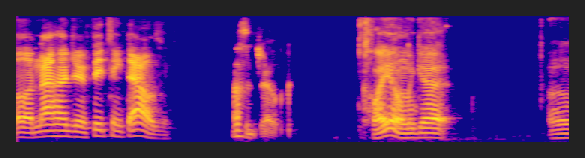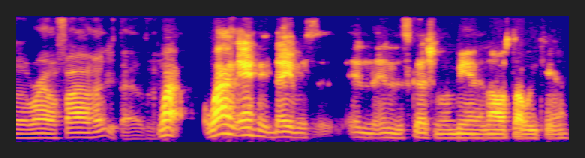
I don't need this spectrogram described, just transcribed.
uh nine hundred fifteen thousand. That's a joke. Klay only got uh, around five hundred thousand. Why? Why is Anthony Davis in in the discussion of being an All Star Weekend?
